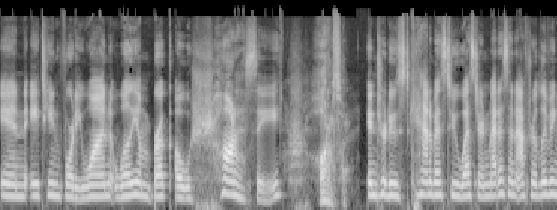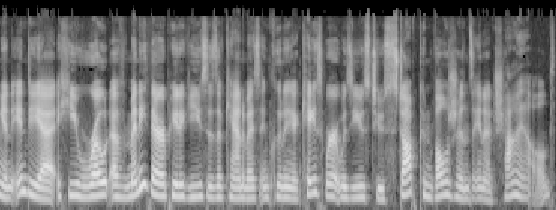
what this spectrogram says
In 1841, William Brooke O'Shaughnessy Honestly. introduced cannabis to Western medicine after living in India. He wrote of many therapeutic uses of cannabis, including a case where it was used to stop convulsions in a child.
